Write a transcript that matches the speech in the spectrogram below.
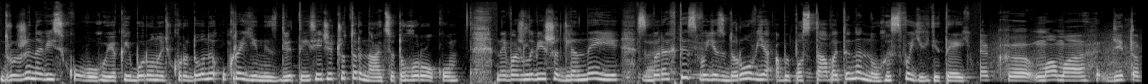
дружина військового, який боронить кордони України з 2014 року. Найважливіше для неї зберегти своє здоров'я, аби поставити на ноги своїх дітей. Як е, мама діток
